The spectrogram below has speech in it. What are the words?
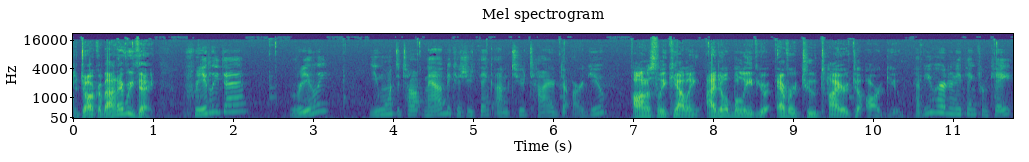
to talk about everything. Really, Dad? Really? You want to talk now because you think I'm too tired to argue? Honestly, Kelly, I don't believe you're ever too tired to argue. Have you heard anything from Kate?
